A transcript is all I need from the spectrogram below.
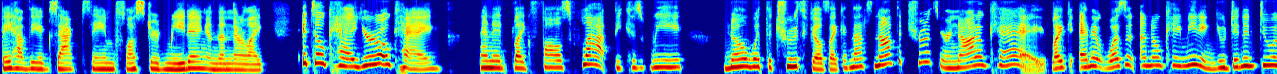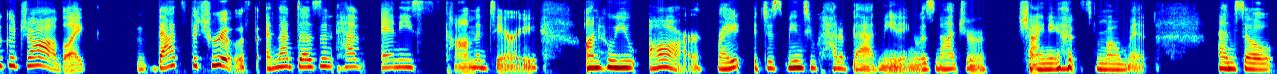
they have the exact same flustered meeting. And then they're like, it's okay, you're okay. And it like falls flat because we know what the truth feels like. And that's not the truth. You're not okay. Like, and it wasn't an okay meeting. You didn't do a good job. Like, that's the truth. And that doesn't have any commentary on who you are, right? It just means you had a bad meeting. It was not your shiniest moment. And so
